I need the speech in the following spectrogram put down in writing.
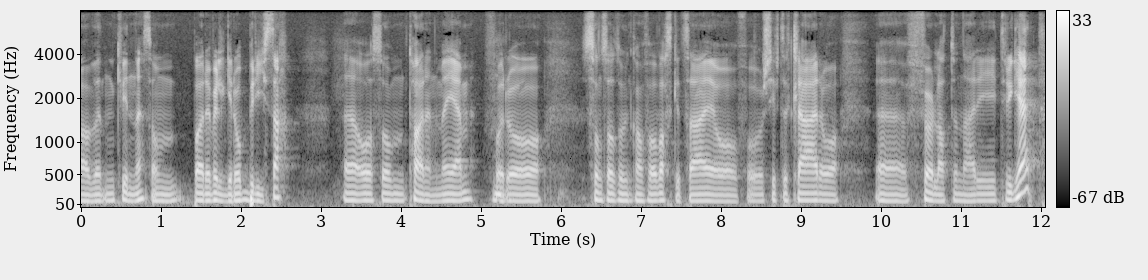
av en kvinne som bare velger å bry seg, eh, og som tar henne med hjem for å Sånn at hun kan få vasket seg og få skiftet klær og uh, føle at hun er i trygghet.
